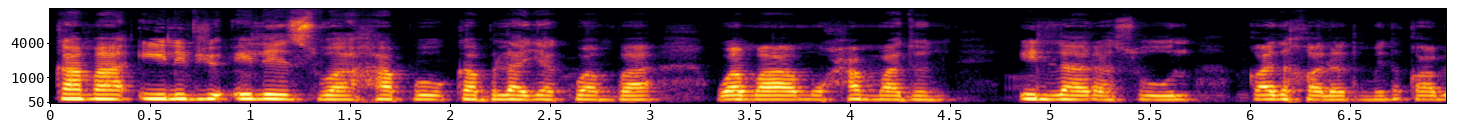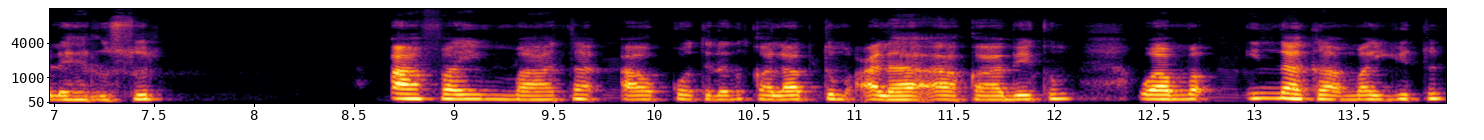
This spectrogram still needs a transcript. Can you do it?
kama ilivyoelezwa hapo kabla ya kwamba wama muhammadun illa rasul kad khalat min qablihi rusul afain mata au qutilan qalabtum ala aqabikum wa innaka mayitun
